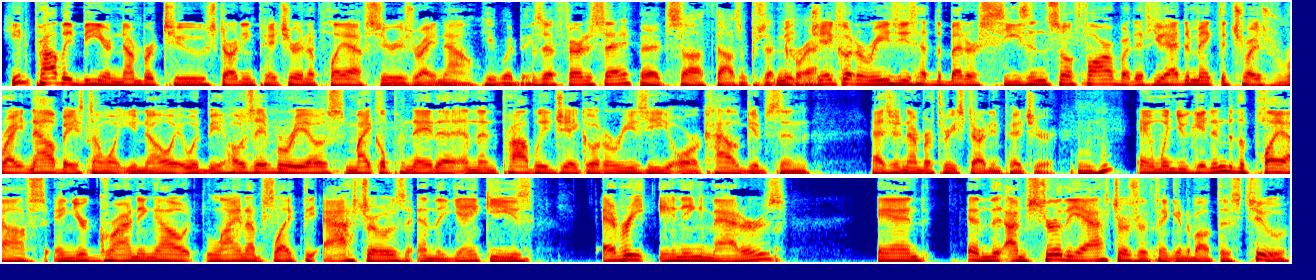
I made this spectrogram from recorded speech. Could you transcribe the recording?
he'd probably be your number two starting pitcher in a playoff series right now. He would be. Is that fair to say? That's a thousand percent I mean, correct. Jake Odorizzi's had the better season so far, but if you had to make the choice right now based on what you know, it would be Jose Berrios, Michael Pineda, and then probably Jake Odorizzi or Kyle Gibson as your number three starting pitcher. Mm-hmm. And when you get into the playoffs and you're grinding out lineups like the Astros and the Yankees, every inning matters. And and I'm sure the Astros are thinking about this too.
